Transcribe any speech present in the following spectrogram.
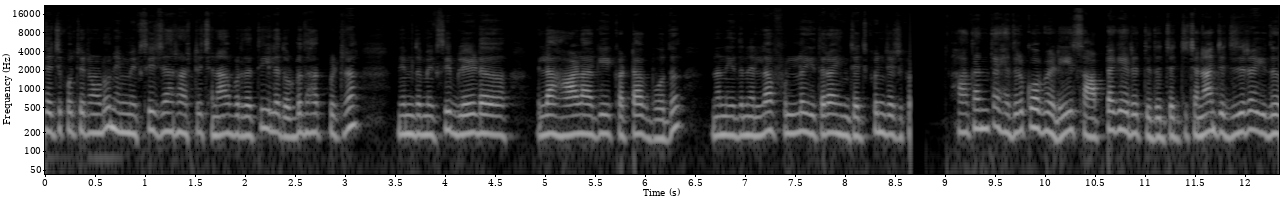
ಜಜ್ಜಿಕೋತೀರಿ ನೋಡು ನಿಮ್ಮ ಮಿಕ್ಸಿ ಜಾರ್ ಅಷ್ಟೇ ಚೆನ್ನಾಗಿ ಬರ್ತೈತಿ. ಇಲ್ಲ ದೊಡ್ಡದು ಹಾಕಿಬಿಟ್ರೆ ನಿಮ್ಮದು ಮಿಕ್ಸಿ ಬ್ಲೇಡ್ ಎಲ್ಲ ಹಾಳಾಗಿ ಕಟ್ಟಾಗ್ಬೋದು ನಾನು ಇದನ್ನೆಲ್ಲ ಫುಲ್ ಈ ಥರ ಹಿಂಗೆ ಜಜ್ಕೊಂಡು ಜಜ್ಕೊಂಡು ಹಾಗಂತ ಹೆದರ್ಕೋಬೇಡಿ. ಸಾಫ್ಟಾಗೆ ಇರುತ್ತೆ ಇದು. ಜಜ್ಜಿ ಚೆನ್ನಾಗಿ ಜಜ್ಜಿದ್ರೆ ಇದು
